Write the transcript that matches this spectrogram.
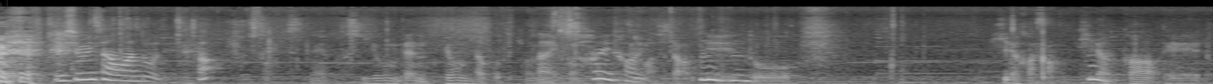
吉見さんはどうですか？私読んで読んだことのない本をはいはい。書きました、うんうん。えっ、と日高さん。日高、えっ、と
